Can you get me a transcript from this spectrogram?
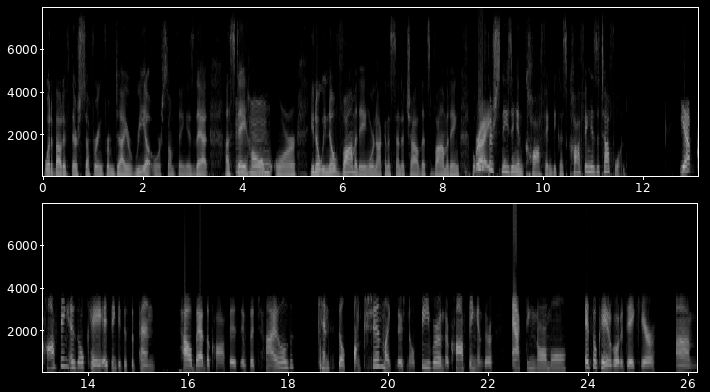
What about if they're suffering from diarrhea or something? Is that a stay mm-hmm. home or you know, we know vomiting, we're not going to send a child that's vomiting, but right. what if they're sneezing and coughing because coughing is a tough one? Yep, coughing is okay. I think it just depends how bad the cough is. If the child can still function, like there's no fever and they're coughing and they're acting normal, it's okay to go to daycare. Um,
